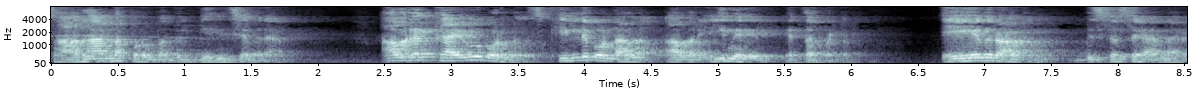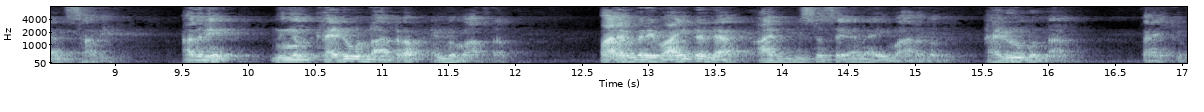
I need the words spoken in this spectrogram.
സാധാരണ കുടുംബത്തിൽ ജനിച്ചവരാണ്. അവരുടെ കഴിവ് കൊണ്ട് സ്കില്ല് കൊണ്ടാണ് അവർ ഈ നിലയിൽ എത്തപ്പെട്ടത്. ഏതൊരാൾക്കും ബിസിനസ്സുകാരനാകാൻ സാധിക്കും. അതിന് നിങ്ങൾ കഴിവുണ്ടാക്കണം എന്ന് മാത്രം. പാരമ്പര്യമായിട്ടല്ല ആരും ബിസിനസ്സുകാരനായി മാറുന്നത്. കഴിവ് കൊണ്ടാണ് താങ്ക് യു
